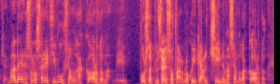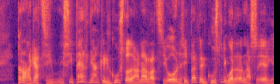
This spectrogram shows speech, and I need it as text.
Cioè, va bene, sono serie TV, siamo d'accordo, ma eh, forse ha più senso farlo qui che al cinema, siamo d'accordo. Però ragazzi, si perde anche il gusto della narrazione, si perde il gusto di guardare una serie.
